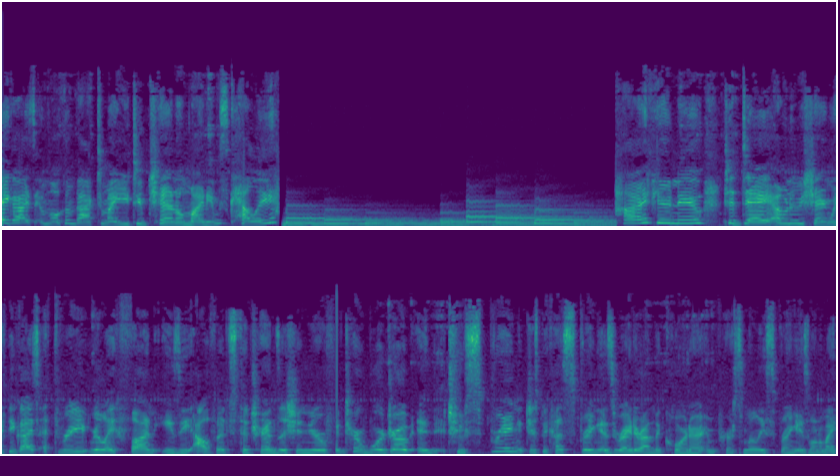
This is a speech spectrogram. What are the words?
Hey guys and welcome back to my YouTube channel. My name is Kelly. Hi if you're new. Today I'm going to be sharing with you guys three really fun, easy outfits to transition your winter wardrobe into spring just because spring is right around the corner and personally spring is one of my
